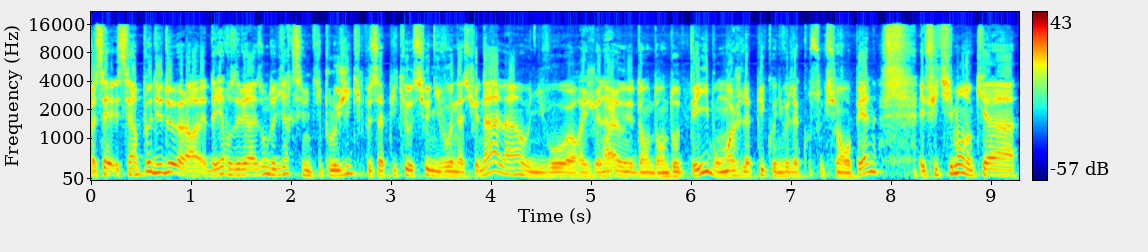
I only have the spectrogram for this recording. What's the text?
bah, C'est un peu des deux. Alors D'ailleurs, vous avez raison de dire que c'est une typologie qui peut s'appliquer aussi au niveau national, hein, au niveau euh, régional, dans d'autres pays. Bon, moi, je l'applique au niveau de la construction européenne. Effectivement, donc il y a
